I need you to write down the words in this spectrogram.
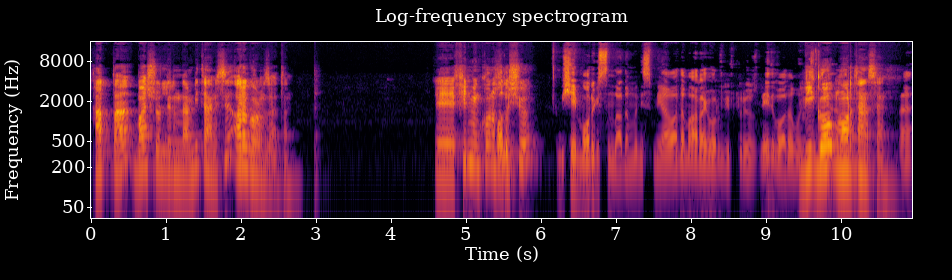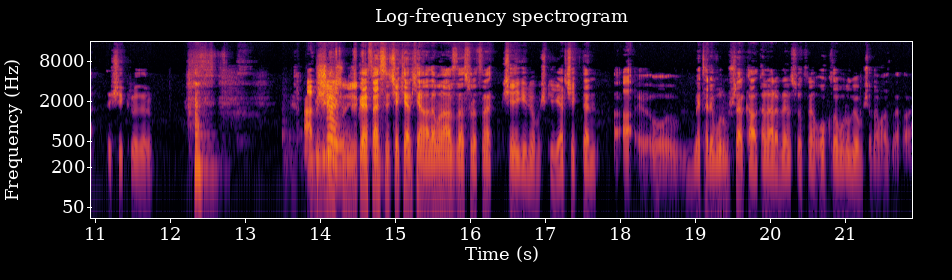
Hatta başrollerinden bir tanesi Aragorn zaten. E, filmin konusu Oğlum, da şu. Bir şey Morrison'da adamın ismi ya. Adamı Aragorn deyip duruyoruz. Neydi bu adamın ismi Viggo? Mortensen. Heh, teşekkür ederim. Abi biliyor musun Yüzük Efendisi'ni çekerken adamın daha suratına şey geliyormuş ki. Gerçekten a- o metale vurmuşlar kalkan harbiden suratına okla vuruluyormuş adam daha. falan.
